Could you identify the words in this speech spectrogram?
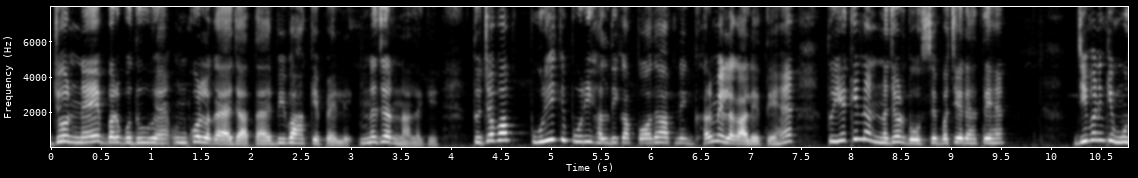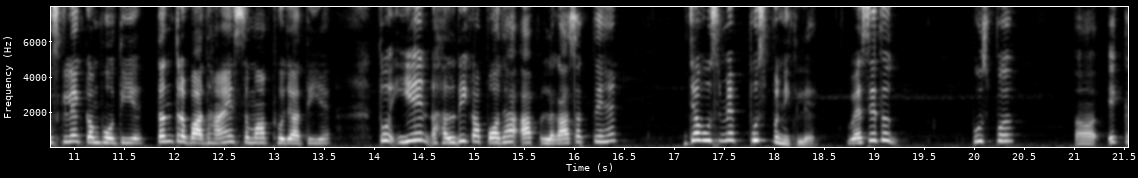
जो नए बरबधु हैं, उनको लगाया जाता है विवाह के पहले। नज़र ना लगे। तो जब आप पूरी की पूरी हल्दी का पौधा अपने घर में लगा लेते हैं तो यकीन नज़र दोष से बचे रहते हैं। जीवन की मुश्किलें कम होती है, तंत्र बाधाएँ समाप्त हो जाती है। तो ये हल्दी का पौधा आप लगा सकते हैं। जब उसमें पुष्प निकले, वैसे तो पुष्प एक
